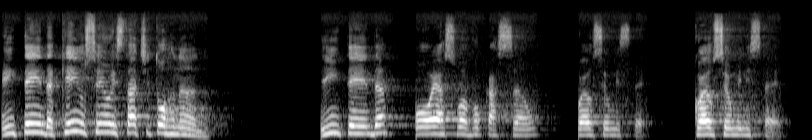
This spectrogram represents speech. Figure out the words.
Entenda quem o Senhor está te tornando. E entenda qual é a sua vocação, qual é o seu mistério, qual é o seu ministério.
